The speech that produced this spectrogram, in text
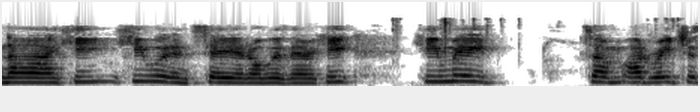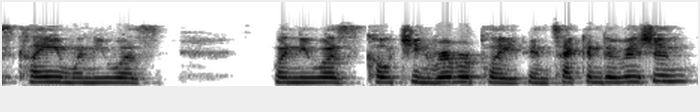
Nah, he he wouldn't say it over there. He he made some outrageous claim when he was when he was coaching River Plate in second division,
